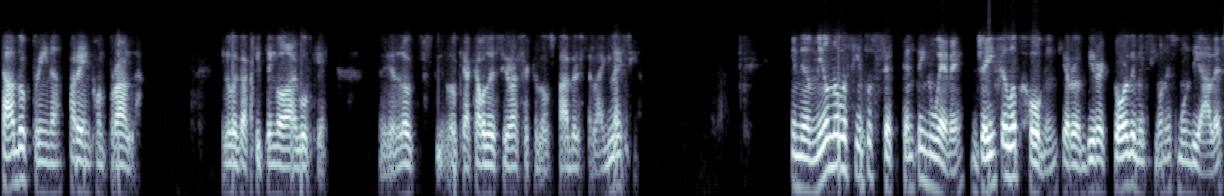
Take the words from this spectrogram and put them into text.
tal doctrina para encontrarla. Y luego aquí tengo algo que, eh, lo, lo que acabo de decir acerca de los padres de la iglesia. En el 1979, J. Philip Hogan, que era el director de misiones mundiales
